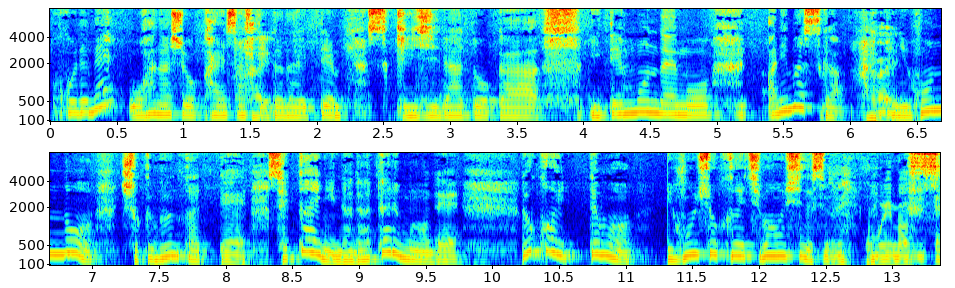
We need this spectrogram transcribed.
ここでね、お話を変えさせていただいて、はい、築地だとか、移転問題もありますが、はい、日本の食文化って世界に名だたるもので、どこ行っても日本食が一番美味しいですよね。思います。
